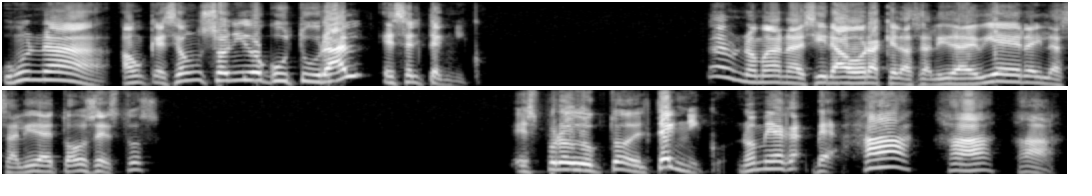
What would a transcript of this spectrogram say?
una, aunque sea un sonido gutural, es el técnico. Eh, no me van a decir ahora que la salida de Viera y la salida de todos estos es producto del técnico. No me haga, vea, ja, ja, ja.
